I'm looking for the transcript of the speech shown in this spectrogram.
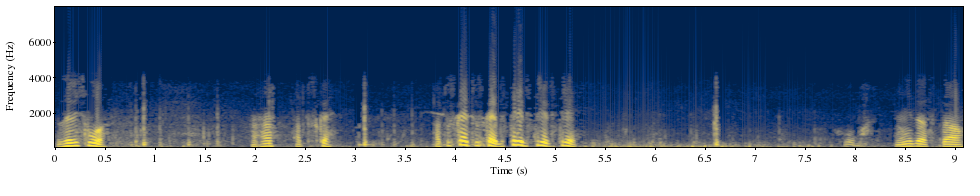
За весло. Ага, отпускай. Отпускай, отпускай, быстрее, быстрее, быстрее. Хуба, Не достал.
